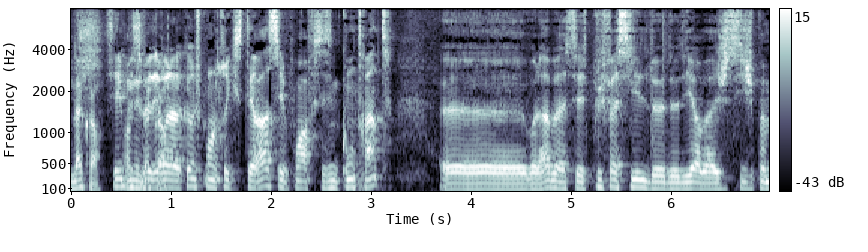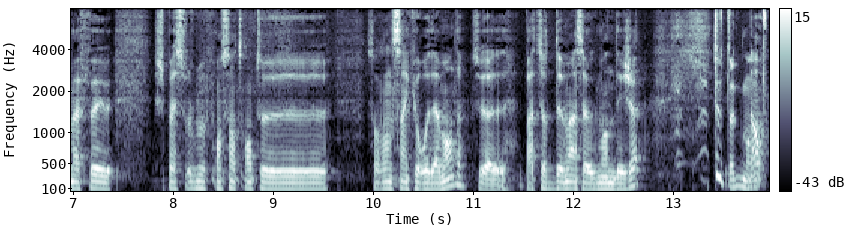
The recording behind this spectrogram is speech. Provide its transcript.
D'accord. C'est voilà, quand je prends le truc, etc. C'est pour c'est une contrainte. Euh, voilà, bah, c'est plus facile de, de dire bah, je- si j'ai pas ma feuille, je passe, je me prends 130, euh, 135 euros d'amende. À partir de demain, ça augmente déjà. Tout Non, augmente.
